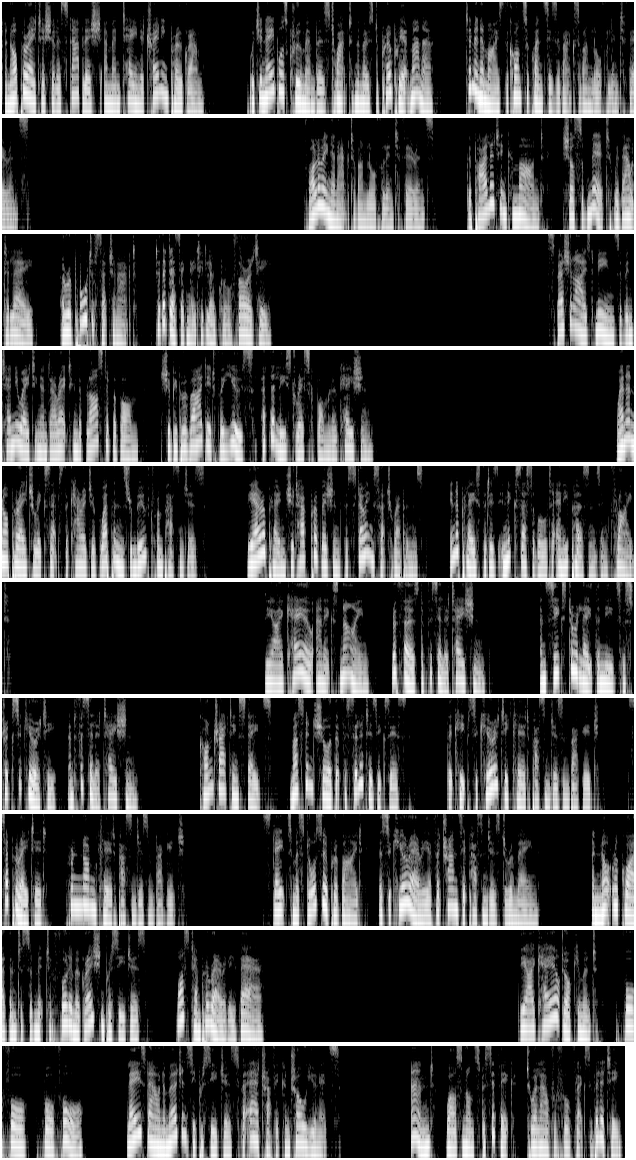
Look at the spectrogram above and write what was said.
An operator shall establish and maintain a training program which enables crew members to act in the most appropriate manner to minimize the consequences of acts of unlawful interference. Following an act of unlawful interference, the pilot in command shall submit without delay a report of such an act to the designated local authority. Specialized means of attenuating and directing the blast of a bomb should be provided for use at the least risk bomb location. When an operator accepts the carriage of weapons removed from passengers, the aeroplane should have provision for stowing such weapons in a place that is inaccessible to any persons in flight. The ICAO Annex 9 refers to facilitation and seeks to relate the needs for strict security and facilitation. Contracting states must ensure that facilities exist that keep security cleared passengers and baggage separated from non-cleared passengers and baggage. States must also provide a secure area for transit passengers to remain, and not require them to submit to full immigration procedures whilst temporarily there. The ICAO document 4444 lays down emergency procedures for air traffic control units, and, whilst non-specific to allow for full flexibility,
